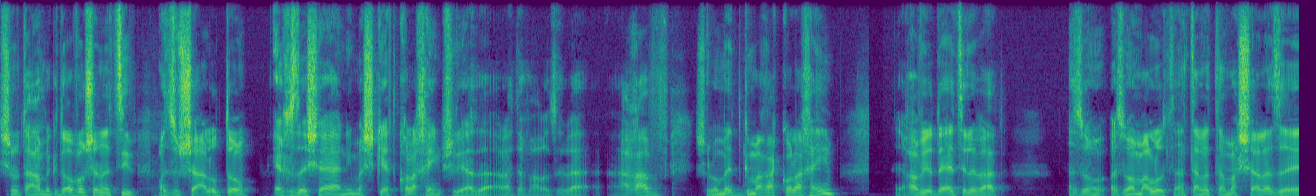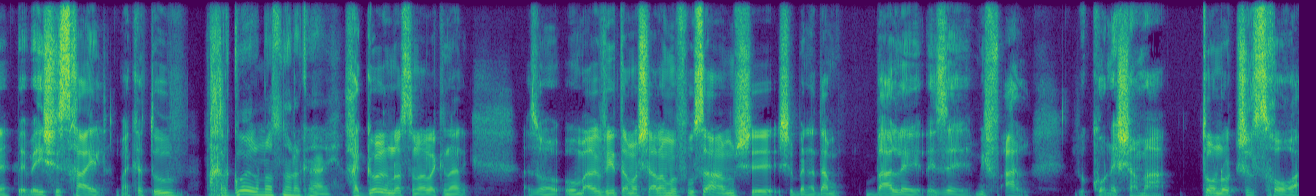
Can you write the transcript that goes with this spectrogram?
יש לנו את העמק דובר של הנציב, אז הוא שאל אותו, איך זה שאני משקיע את כל החיים שלי על הדבר הזה, והרב שלומד גמרא כל החיים, הרב יודע את זה לבד. אז הוא, אז הוא אמר לו, נתן לו את המשל הזה, באיש חיל, מה כתוב? חגויר נוסנו לקנני. חגויר נוסנו לקנני. אז הוא, הוא הביא את המשל המפורסם, ש, שבן אדם בא לאיזה מפעל, והוא קונה שם טונות של סחורה,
